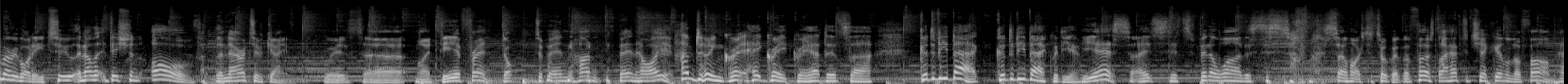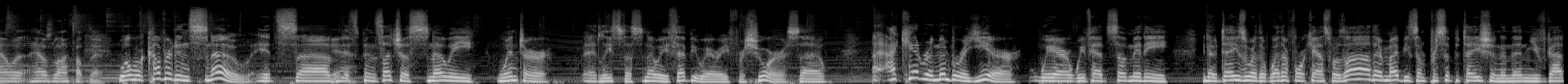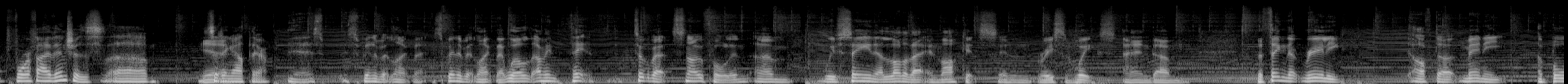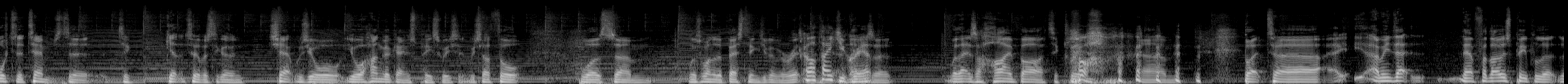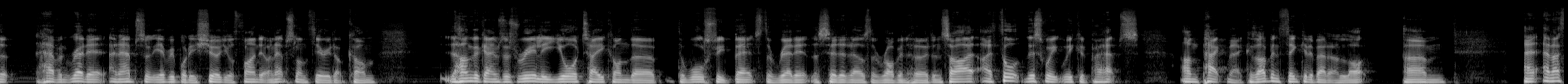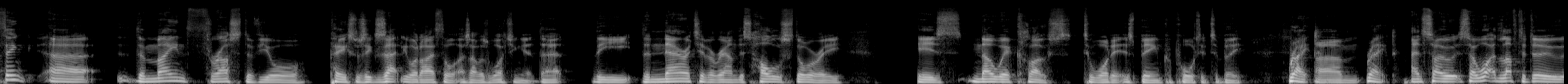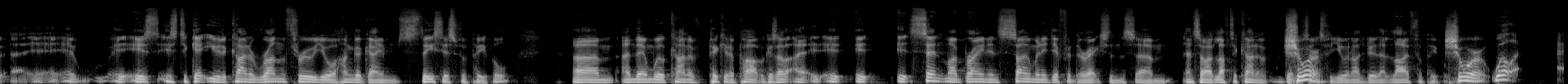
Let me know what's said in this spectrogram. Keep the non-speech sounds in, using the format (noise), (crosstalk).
Welcome, everybody, to another edition of The Narrative Game with uh, my dear friend, Dr. Ben (laughs) Hunt. ben, how are you? I'm doing great. Hey, great, Grant. It's uh, good to be back. Good to be back with you. Yes, it's it's been a while. There's just (laughs) so, so much to talk about. But first, I have to check in on the farm. How uh, how's life up there? Well, we're covered in snow. It's uh, yeah. it's been such a snowy winter, at least a snowy February for sure. So I can't remember a year where we've had so many, you know, days where the weather forecast was, ah, oh, there might be some precipitation, and then you've got four or five inches uh, yeah. sitting out there. Yeah, it's, it's been a bit like that. It's been a bit like that. Well, I mean, th- talk about snow falling. Um, we've seen a lot of that in markets in recent weeks, and um, the thing that really, after many aborted attempts to to get the two of us to go and chat, was your your Hunger Games piece, which which I thought was. Um, was one of the best things you've ever written. Oh, thank you, Grant. A, well, that is a high bar to clear. (laughs) um, but uh, I, I, mean, that now for those people that, that, haven't read it, and absolutely everybody should, you'll find it on EpsilonTheory.com. The Hunger Games was really your take on the the Wall Street bets, the Reddit, the Citadels, the Robinhood, and so I, I thought this week we could perhaps unpack that because I've been thinking about it a lot, um, and, and, I think uh, the main thrust of your piece was exactly what I thought as I was watching it. That the the narrative around this whole story is nowhere close to what it is being purported to be. Right. Um, right. And so, so what I'd love to do uh, is is to get you to kind of run through your Hunger Games thesis for people, um, and then we'll kind of pick it apart because I, I, it it it sent my brain in so many different directions, um, and so I'd love to kind of get sure. a chance for you and I to do that live for people. Sure. Well,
